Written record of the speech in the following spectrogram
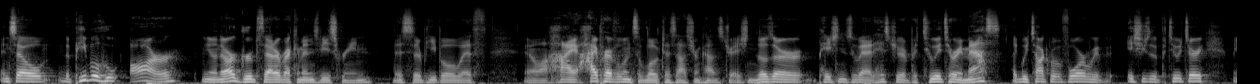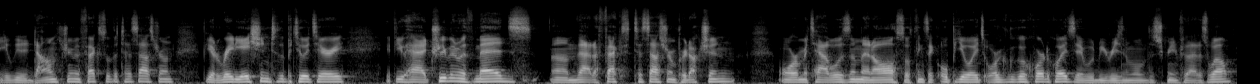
And so the people who are you know, there are groups that are recommended to be screened. This are people with you know, a high high prevalence of low testosterone concentration. Those are patients who've had a history of pituitary mass, like we talked about before, We have issues with the pituitary, may lead to downstream effects with the testosterone. If you had radiation to the pituitary, if you had treatment with meds um, that affect testosterone production or metabolism at all, so things like opioids or glucocorticoids, it would be reasonable to screen for that as well.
